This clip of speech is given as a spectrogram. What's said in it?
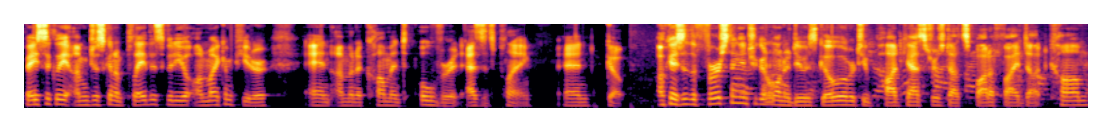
Basically, I'm just going to play this video on my computer, and I'm going to comment over it as it's playing. And go. Okay, so the first thing that you're going to want to do is go over to podcasters.spotify.com.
